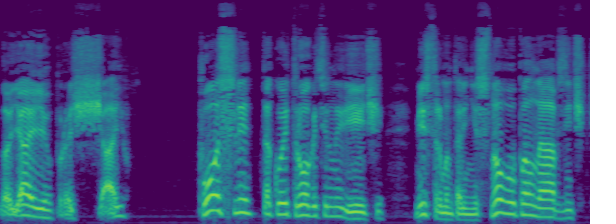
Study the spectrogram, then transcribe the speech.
но я ее прощаю. После такой трогательной речи мистер Монталини снова упал навзничь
